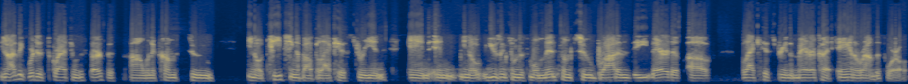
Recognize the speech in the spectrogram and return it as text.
you know, I think we're just scratching the surface uh, when it comes to, you know, teaching about black history and, and, and, you know, using some of this momentum to broaden the narrative of black history in America and around this world.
